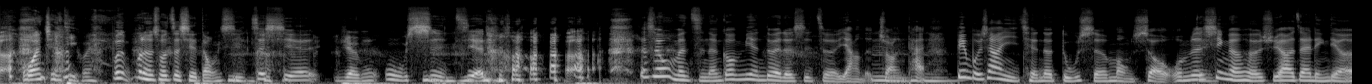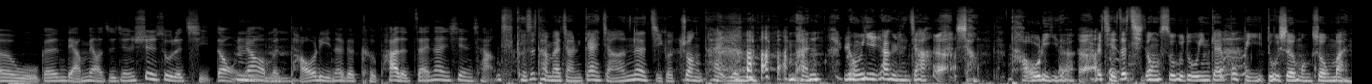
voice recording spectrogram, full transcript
我完全体会。不，不能说这些东西，这些人物事件，但是我们只能够面对的是这样的状态，并不像以前的毒蛇猛兽，我们的杏仁核需要在零点二五跟两秒之间迅速的启动，让我们逃离那个可怕的灾难现场。可是坦白讲，你刚才讲的那几个状态也蛮容易让人家想逃离的，而且这启动速度应该不比毒蛇猛兽慢。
